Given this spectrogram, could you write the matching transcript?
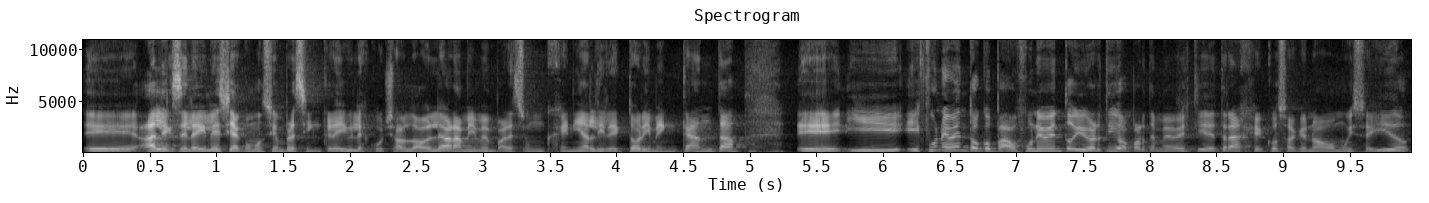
Eh, Alex de la Iglesia, como siempre, es increíble escucharlo hablar. A mí me parece un genial director y me encanta. Eh, y, y fue un evento copado, fue un evento divertido. Aparte me vestí de traje, cosa que no hago muy seguido.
